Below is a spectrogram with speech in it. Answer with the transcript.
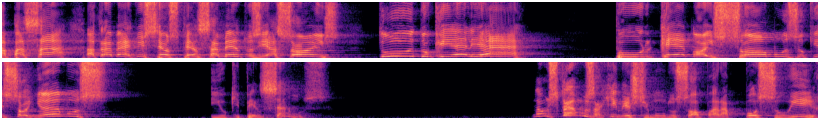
a passar, através dos seus pensamentos e ações, tudo o que ele é. porque nós somos o que sonhamos e o que pensamos. Não estamos aqui neste mundo só para possuir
